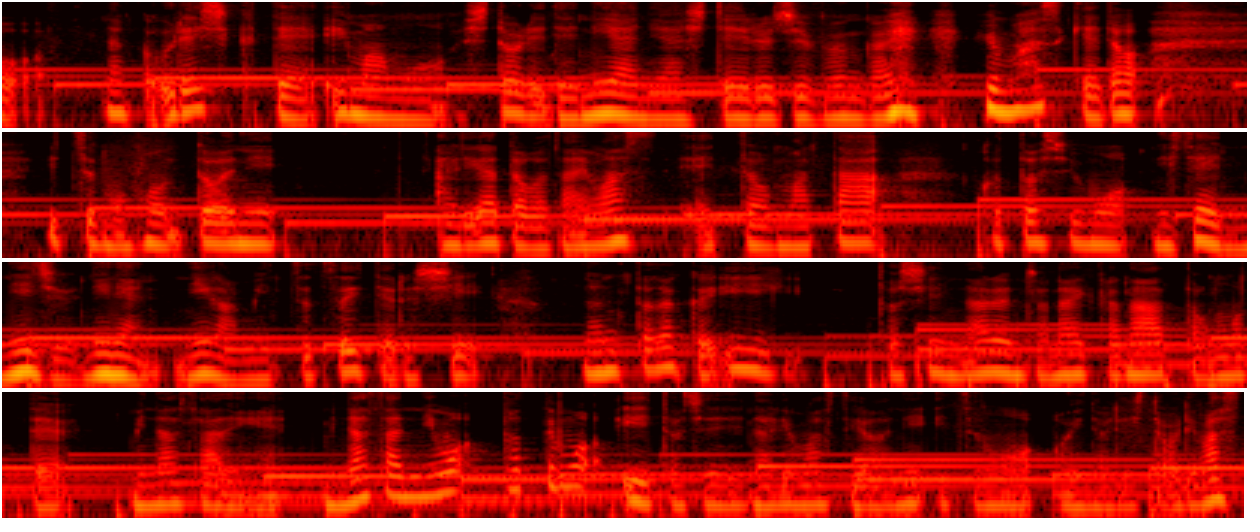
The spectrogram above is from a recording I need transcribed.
こうなんか嬉しくて今も一人でニヤニヤしている自分が いますけどいつも本当にありがとうございます。えっとまた今年も2022年2が3つついてるしなんとなくいい年になるんじゃないかなと思って皆さんへ皆さんにもとってもいい年になりますようにいつもお祈りしております。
